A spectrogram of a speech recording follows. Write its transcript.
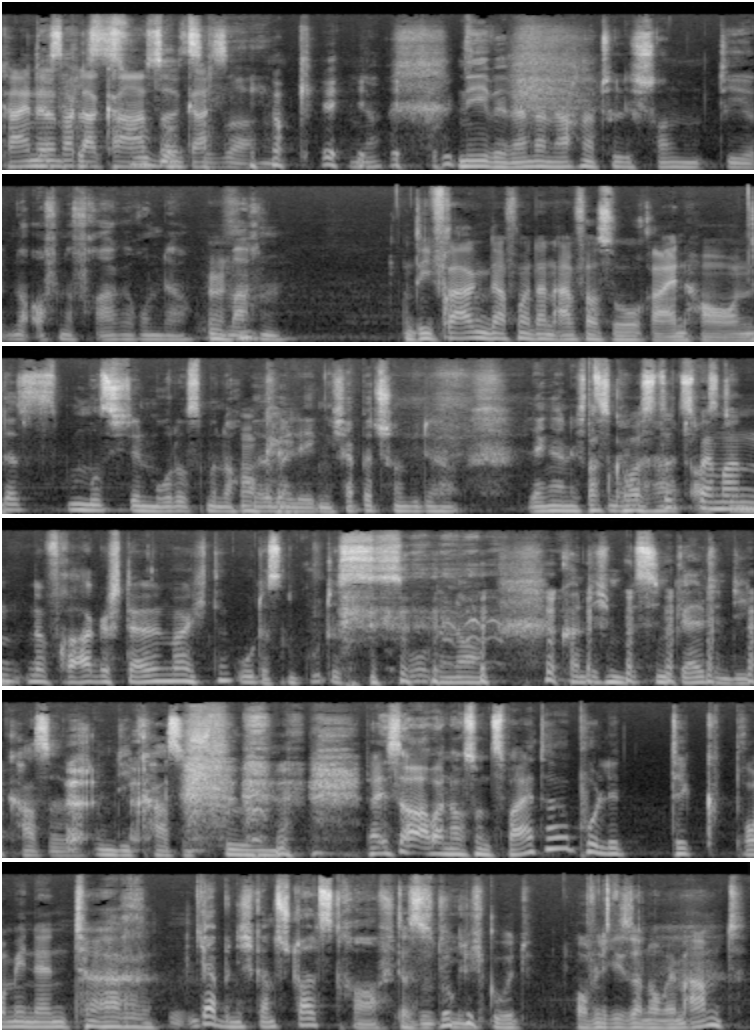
keine Plakate, gar nicht. Okay. Ja. Nee, wir werden danach natürlich schon die eine offene Fragerunde mhm. machen. Und die Fragen darf man dann einfach so reinhauen. Das muss ich den Modus mir noch okay. mal überlegen. Ich habe jetzt schon wieder länger nichts Was kostet es, wenn man eine Frage stellen möchte? Oh, das ist ein gutes, so genau. Könnte ich ein bisschen Geld in die Kasse, in die Kasse spülen. Da ist aber noch so ein zweiter Politikprominenter. Ja, bin ich ganz stolz drauf. Das irgendwie. ist wirklich gut. Hoffentlich ist er noch im Amt,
